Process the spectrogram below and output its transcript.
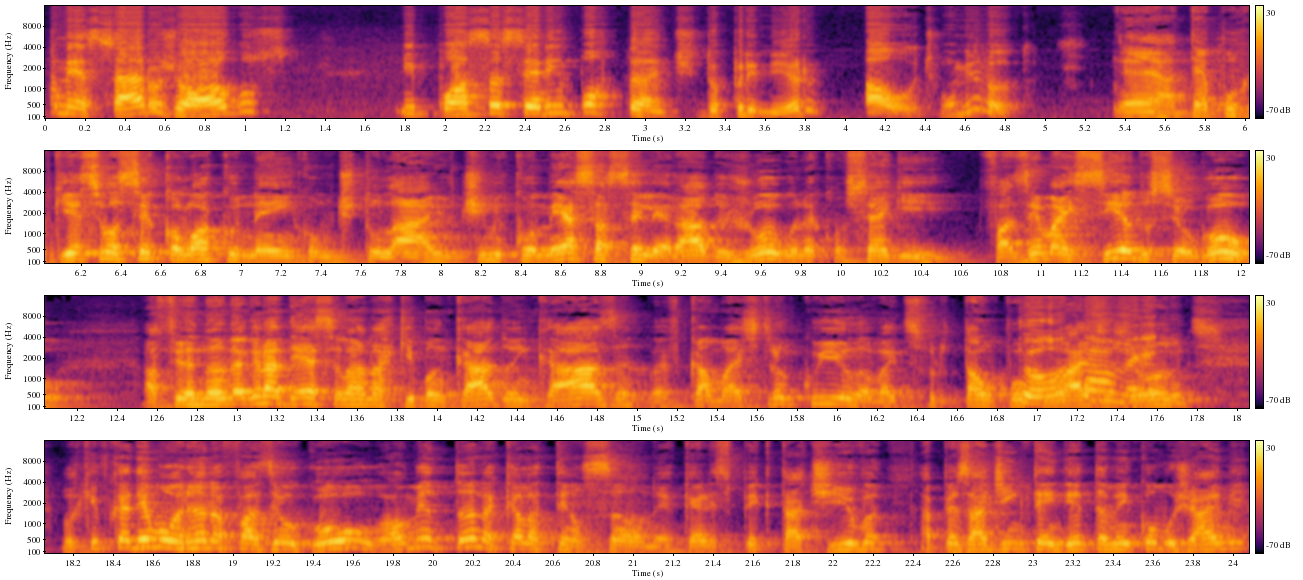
começar os jogos e possa ser importante do primeiro ao último minuto. É, até porque se você coloca o NEM como titular e o time começa a acelerar do jogo, né, consegue fazer mais cedo o seu gol, a Fernanda agradece lá na arquibancada ou em casa, vai ficar mais tranquila, vai desfrutar um pouco Totalmente. mais do jogo. Porque fica demorando a fazer o gol, aumentando aquela tensão, né? Aquela expectativa, apesar de entender também como o Jaime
